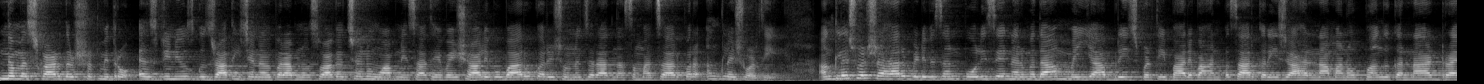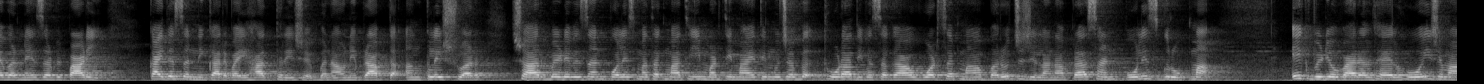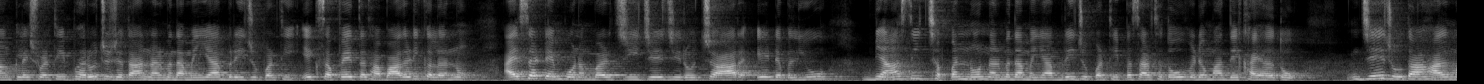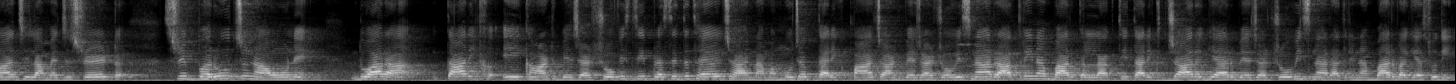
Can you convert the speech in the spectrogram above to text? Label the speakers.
Speaker 1: નમસ્કાર દર્શક મિત્રો એસડી ન્યૂઝ ગુજરાતી ચેનલ પર આપનું સ્વાગત છે અને હું આપની સાથે વૈશાલી પોબારુ કરીશું નજર આજના સમાચાર પર અંકલેશ્વરથી. અંકલેશ્વર શહેર બી ડિવિઝન પોલીસે નર્મદા મૈયા બ્રિજ પરથી ભારે વાહન પસાર કરી જાહેરનામાનો ભંગ કરનાર ડ્રાઈવરને ઝડપી પાડી કાયદેસરની કાર્યવાહી હાથ ધરી છે. બનાવની પ્રાપ્ત અંકલેશ્વર શારબે ડિવિઝન પોલીસ મથકમાંથી મળતી માહિતી મુજબ થોડા દિવસ અગાઉ વોટ્સએપમાં ભરૂચ જિલ્લાના પ્રાસન્ટ પોલીસ ગ્રુપમાં એક વીડિયો વાયરલ થયેલ હોય જેમાં અંકલેશ્વરથી ભરૂચ જતા નર્મદા મૈયા બ્રિજ ઉપરથી એક સફેદ તથા વાદળી કલરનો આઈસર ટેમ્પો નંબર જી જે જીરો ચાર એ ડબલ્યુ બ્યાસી છપ્પનનો નર્મદા મૈયા બ્રિજ ઉપરથી પસાર થતો વિડીયોમાં દેખાયો હતો. જે જોતા હાલમાં જિલ્લા મેજિસ્ટ્રેટ શ્રી ભરૂચનાઓને દ્વારા તારીખ એક આઠ બે હજાર ચોવીસથી પ્રસિદ્ધ થયેલ જાહેરનામા મુજબ તારીખ પાંચ આઠ બે હજાર ચોવીસના રાત્રિના બાર કલાકથી તારીખ ચાર અગિયાર બે હજાર ચોવીસના રાત્રિના બાર વાગ્યા સુધી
